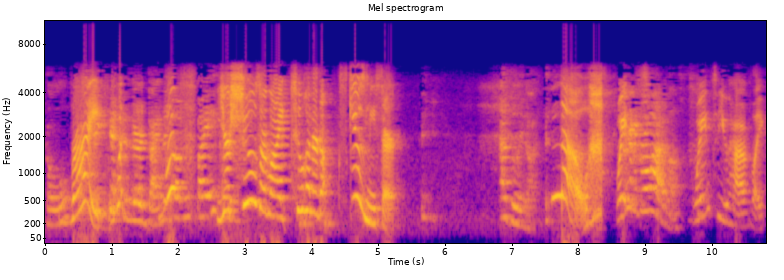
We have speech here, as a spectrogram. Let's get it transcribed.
gold? Right. What- Is there a diamond what? on this bike? Your shoes are like $200. Excuse me, sir. Absolutely not. No. Wait, grow out of them. Wait until you have like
